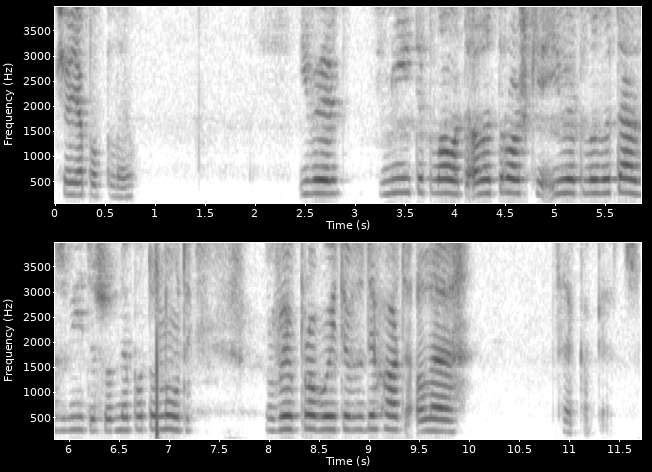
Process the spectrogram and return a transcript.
Все, я поплив. І ви вмієте плавати, але трошки, і ви пливете звідти, щоб не потонути. Ви пробуєте вздихати, але це капець.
